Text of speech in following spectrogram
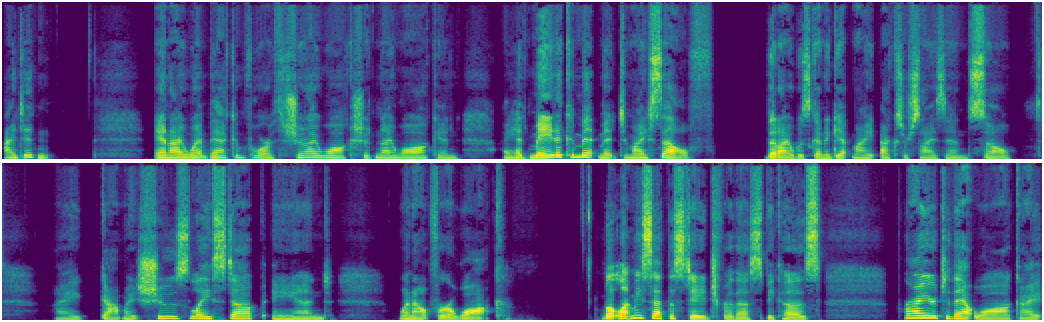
I didn't. And I went back and forth. Should I walk? Shouldn't I walk? And I had made a commitment to myself that I was going to get my exercise in. So I got my shoes laced up and went out for a walk. But let me set the stage for this because prior to that walk, I,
